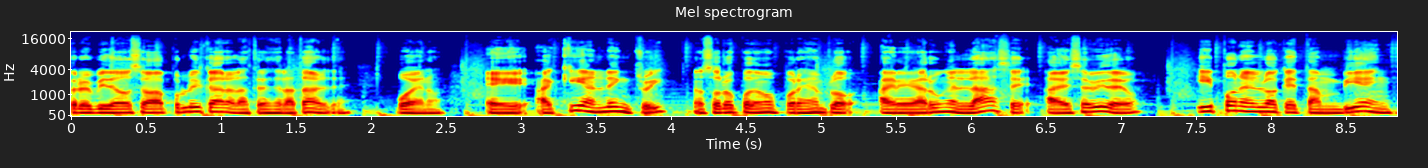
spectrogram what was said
Pero el video se va a publicar a las 3 de la tarde. Bueno, eh, aquí en Linktree nosotros podemos, por ejemplo, agregar un enlace a ese video y ponerlo a que también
